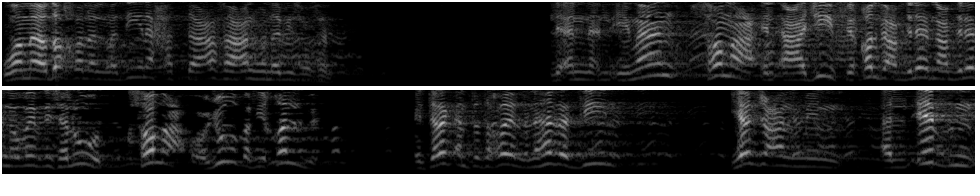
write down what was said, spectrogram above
وما دخل المدينة حتى عفى عنه النبي صلى الله عليه وسلم. لأن الإيمان صنع الأعاجيب في قلب عبد الله بن عبد الله بن أبي بن سلول. صنع عجوبة في قلبه. أنت لك أن تتخيل أن هذا الدين يجعل من الابن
